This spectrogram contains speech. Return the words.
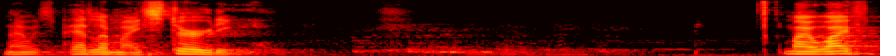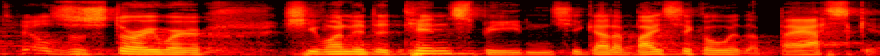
And I was pedaling my sturdy. My wife tells a story where she wanted a 10 speed and she got a bicycle with a basket.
